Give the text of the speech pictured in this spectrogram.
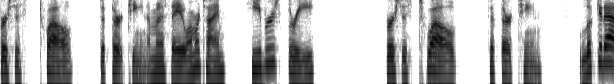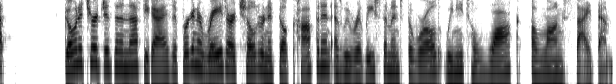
verses 12 to 13. I'm going to say it one more time. Hebrews 3, verses 12 to 13. Look it up. Going to church isn't enough, you guys. If we're going to raise our children and feel confident as we release them into the world, we need to walk alongside them.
